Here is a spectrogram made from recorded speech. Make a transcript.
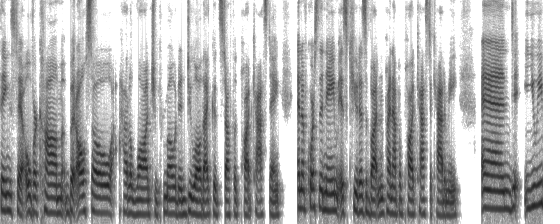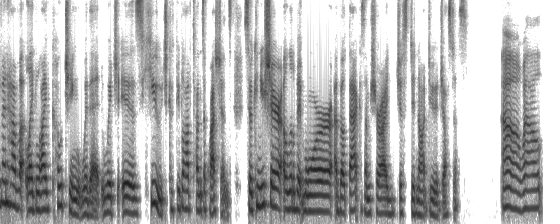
things to overcome, but also how to launch and promote and do all that good stuff with podcasting. And of course, the name is cute as a button Pineapple Podcast Academy. And you even have uh, like live coaching with it, which is huge because people have tons of questions. So, can you share a little bit more about that? Because I'm sure I just did not do it justice. Oh, well,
